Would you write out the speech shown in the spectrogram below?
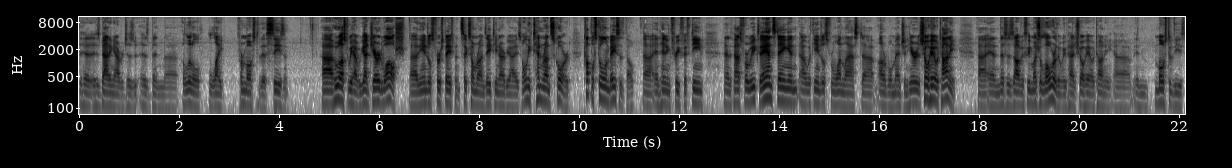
his batting average has, has been uh, a little light for most of this season. Uh, who else do we have? We got Jared Walsh, uh, the Angels' first baseman, six home runs, 18 RBIs, only 10 runs scored, a couple stolen bases though, uh, and hitting 315. in the past four weeks, and staying in uh, with the Angels for one last uh, honorable mention here is Shohei Ohtani. Uh, and this is obviously much lower than we've had Shohei Ohtani uh, in most of these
